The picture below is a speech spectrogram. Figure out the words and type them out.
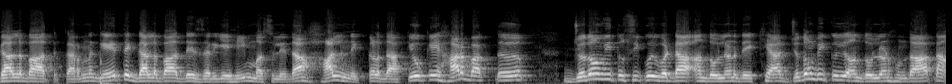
ਗੱਲਬਾਤ ਕਰਨਗੇ ਤੇ ਗੱਲਬਾਤ ਦੇ ਜ਼ਰੀਏ ਹੀ ਮਸਲੇ ਦਾ ਹੱਲ ਨਿਕਲਦਾ। ਕਿਉਂਕਿ ਹਰ ਵਕਤ ਜਦੋਂ ਵੀ ਤੁਸੀਂ ਕੋਈ ਵੱਡਾ ਅੰਦੋਲਨ ਦੇਖਿਆ, ਜਦੋਂ ਵੀ ਕੋਈ ਅੰਦੋਲਨ ਹੁੰਦਾ, ਤਾਂ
